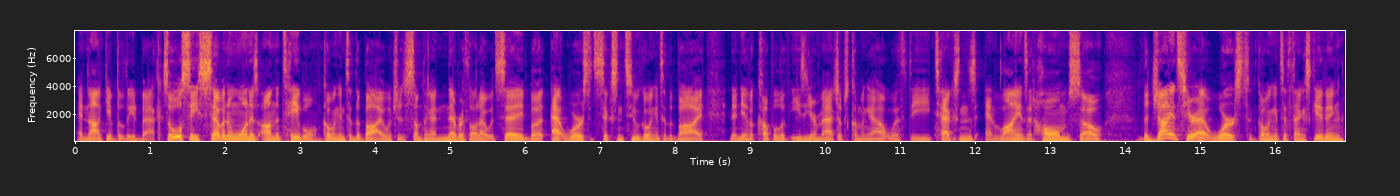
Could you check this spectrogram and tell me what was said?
and not give the lead back. So we'll see. Seven and one is on the table going into the bye, which is something I never thought I would say. But at worst, it's six and two going into the bye, and then you have a couple of easier matchups coming out with the Texans and Lions at home. So the Giants here at worst going into Thanksgiving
